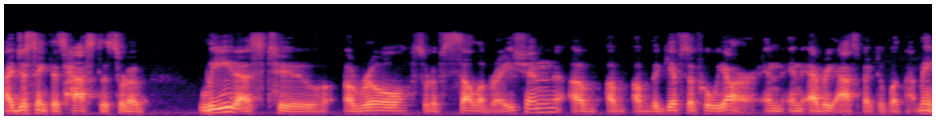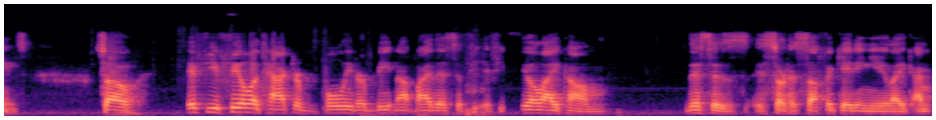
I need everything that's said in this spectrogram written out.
I just think this has to sort of lead us to a real sort of celebration of, of, of the gifts of who we are and, and every aspect of what that means. So if you feel attacked or bullied or beaten up by this, if if you feel like um this is is sort of suffocating you, like I'm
